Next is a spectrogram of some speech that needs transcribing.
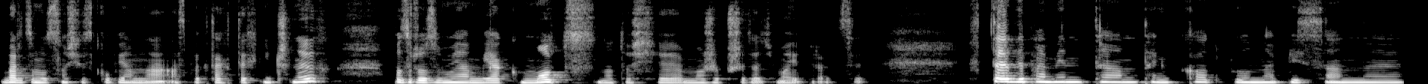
bardzo mocno się skupiam na aspektach technicznych, bo zrozumiałam, jak mocno to się może przydać w mojej pracy. Wtedy pamiętam, ten kod był napisany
